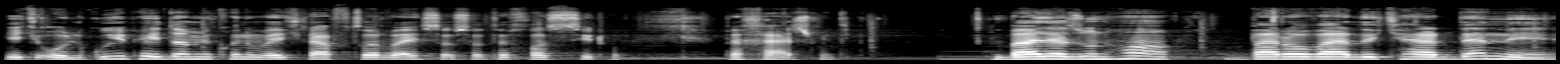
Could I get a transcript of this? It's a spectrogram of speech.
یک الگوی پیدا می‌کنیم و یک رفتار و احساسات خاصی رو به خرج میدیم. بعد از اونها برآورده کردن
